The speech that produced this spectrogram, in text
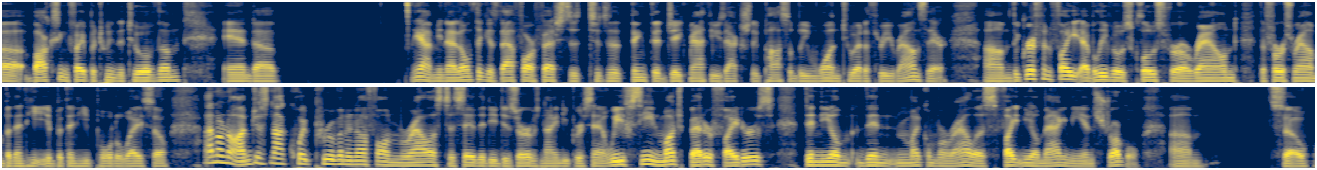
uh, boxing fight between the two of them, and uh, yeah, I mean, I don't think it's that far fetched to, to, to, think that Jake Matthews actually possibly won two out of three rounds there. Um, the Griffin fight, I believe it was close for a round, the first round, but then he but then he pulled away. So I don't know. I'm just not quite proven enough on Morales to say that he deserves 90%. We've seen much better fighters than Neil than Michael Morales fight Neil Magny and struggle. Um, so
